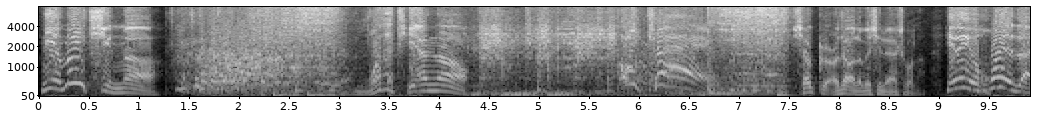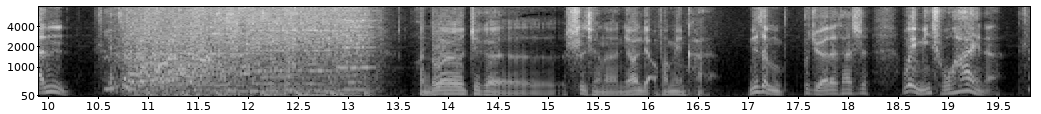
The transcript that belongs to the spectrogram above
你也没听啊！我的天呐！OK，小葛在我的微信留言说了，因为有坏人。很多这个事情呢，你要两方面看，你怎么不觉得他是为民除害呢？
